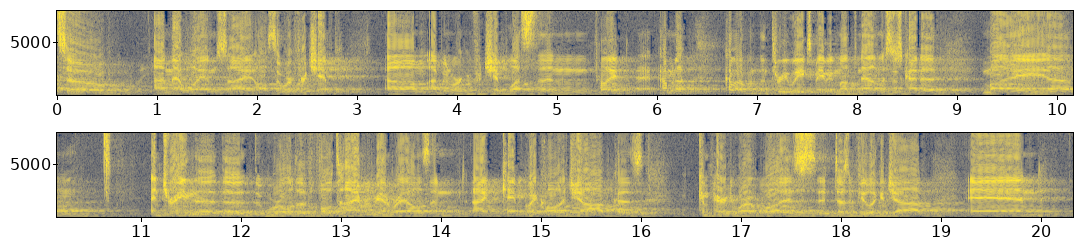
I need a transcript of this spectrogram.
right, so I'm Matt Williams. I also work for Chimp. Um, I've been working for Chimp less than probably eh, coming up coming up in three weeks, maybe a month now. This is kind of my um, entering the, the, the world of full-time Ruby on Rails, and I can't even quite call it a job because compared to where I was, it doesn't feel like a job. And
